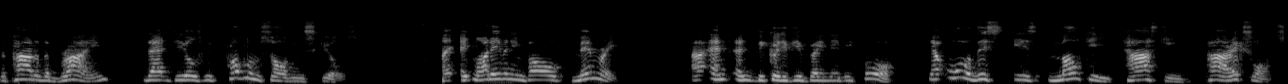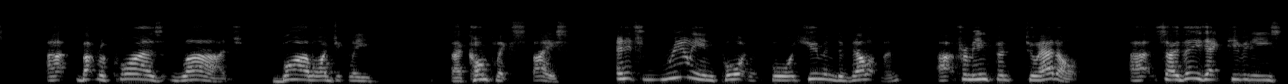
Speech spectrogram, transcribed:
the part of the brain that deals with problem solving skills. It might even involve memory. Uh, and, and because if you've been there before. Now, all of this is multitasking par excellence, uh, but requires large, biologically uh, complex space. And it's really important for human development uh, from infant to adult. Uh, so these activities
